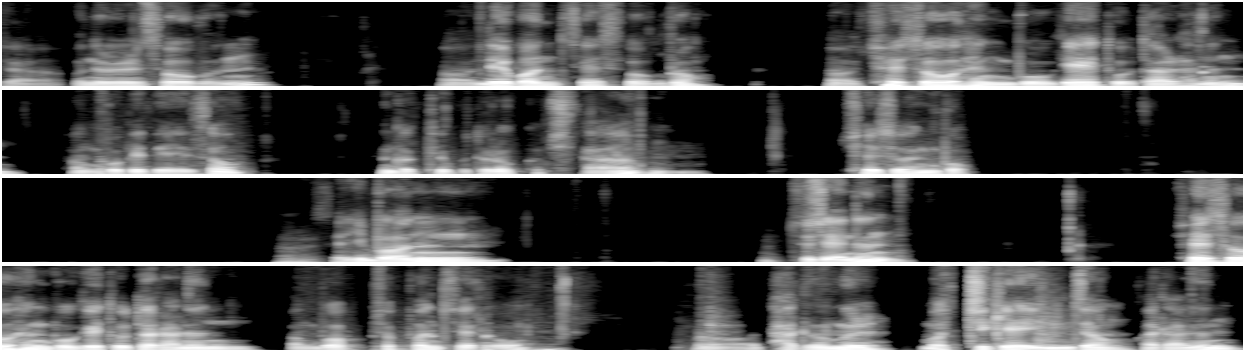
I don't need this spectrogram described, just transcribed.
자, 오늘 수업은 어, 네 번째 수업으로 어, 최소 행복에 도달하는 방법에 대해서 생각해 보도록 합시다. 음, 최소 행복. 어, 이번 주제는 최소 행복에 도달하는 방법 첫 번째로 어, 다름을 멋지게 인정하라는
